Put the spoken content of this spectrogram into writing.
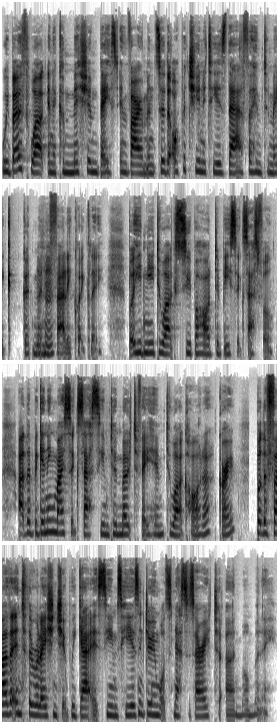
We both work in a commission based environment, so the opportunity is there for him to make good money mm-hmm. fairly quickly. But he'd need to work super hard to be successful. At the beginning, my success seemed to motivate him to work harder. Great. But the further into the relationship we get, it seems he isn't doing what's necessary to earn more money.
